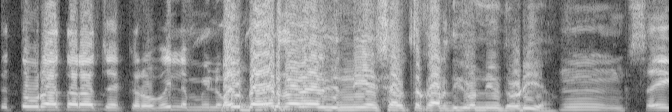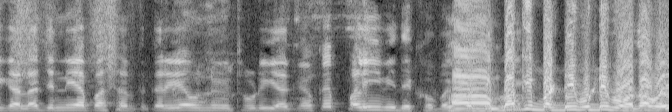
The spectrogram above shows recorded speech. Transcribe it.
ਤੇ ਤੋਰਾ ਤਾਰਾ ਚੈੱਕ ਕਰੋ ਬਾਈ ਲੰਮੀ ਲੰਮੀ ਬਾਈ ਬੈਠ ਦਾ ਯਾਰ ਜਿੰਨੀ ਇਹ ਸ਼ਬਦ ਕਰਦੀ ਓਨੀ ਥੋੜੀ ਆ। ਹੂੰ ਸਹੀ ਗੱਲ ਆ ਜਿੰਨੀ ਆਪਾਂ ਸ਼ਬਦ ਕਰੀਏ ਉਨੀ ਥੋੜੀ ਆ ਕਿਉਂਕਿ ਪਲੀ ਵੀ ਦੇਖੋ ਬਾਈ ਹਾਂ ਬਾਕੀ ਵੱਡੀ ਬੁੱਢੀ ਬਹੁਤ ਆ ਬਾਈ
